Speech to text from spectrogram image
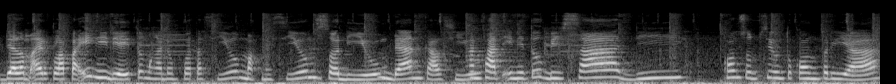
Dalam air kelapa ini dia itu mengandung potasium, magnesium, sodium, dan kalsium. Manfaat ini tuh bisa dikonsumsi untuk kaum pria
